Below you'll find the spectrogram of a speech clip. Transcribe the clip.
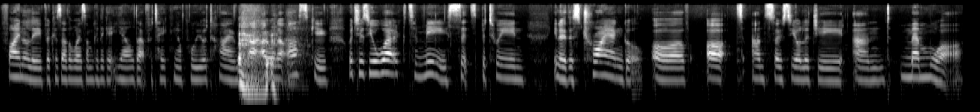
finally, because otherwise I'm going to get yelled at for taking up all your time, I, I want to ask you, which is your work to me sits between you know, this triangle of art and sociology and memoir.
